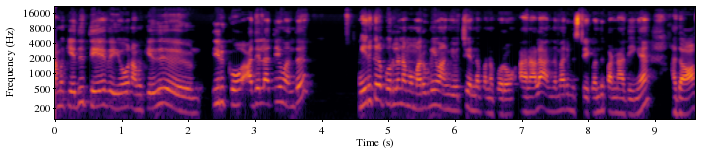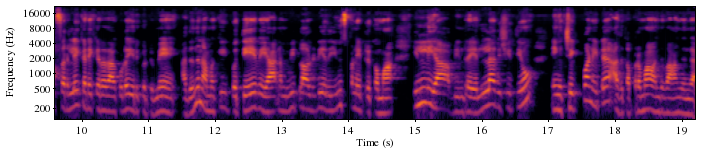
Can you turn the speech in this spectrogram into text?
நமக்கு எது தேவையோ நமக்கு எது இருக்கோ அது எல்லாத்தையும் வந்து இருக்கிற பொருளை நம்ம மறுபடியும் வாங்கி வச்சு என்ன பண்ண போறோம்? அதனால அந்த மாதிரி மிஸ்டேக் வந்து பண்ணாதீங்க. அது ஆஃபர்லேயே கிடைக்கிறதா கூட இருக்கட்டுமே. அது வந்து நமக்கு இப்போ தேவையா? நம்ம வீட்டில் ஆல்ரெடி அதை யூஸ் பண்ணிட்டு இருக்கோமா? இல்லையா? அப்படின்ற எல்லா விஷயத்தையும் நீங்க செக் பண்ணிட்டு அதுக்கப்புறமா வந்து வாங்குங்க.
